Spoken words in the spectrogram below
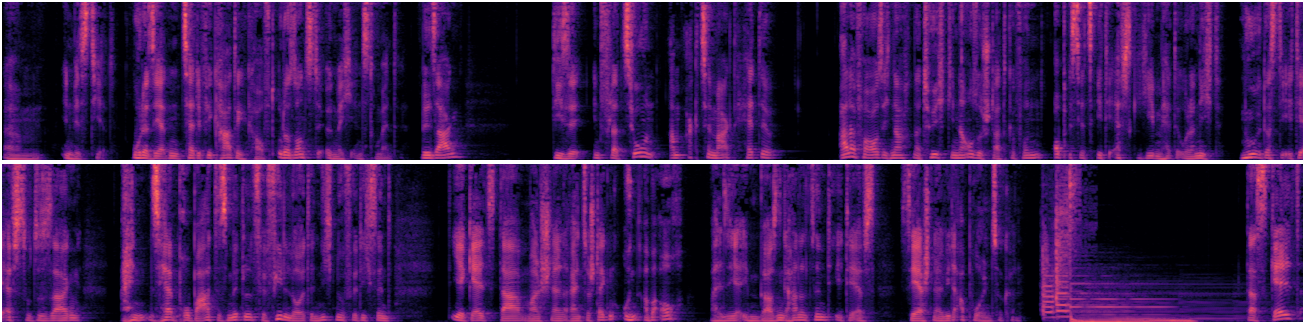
ähm, investiert. Oder sie hätten Zertifikate gekauft oder sonst irgendwelche Instrumente. Will sagen, diese Inflation am Aktienmarkt hätte aller Voraussicht nach natürlich genauso stattgefunden, ob es jetzt ETFs gegeben hätte oder nicht. Nur, dass die ETFs sozusagen ein sehr probates Mittel für viele Leute, nicht nur für dich sind, ihr Geld da mal schnell reinzustecken und aber auch, weil sie ja eben börsengehandelt sind, ETFs sehr schnell wieder abholen zu können. Das Geld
